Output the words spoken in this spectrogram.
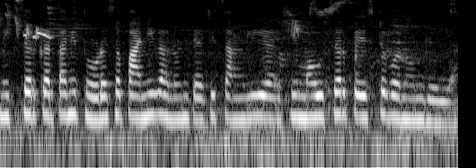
मिक्सर करताना थोडंसं पाणी घालून त्याची चांगली अशी मऊसर पेस्ट बनवून घेऊया.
